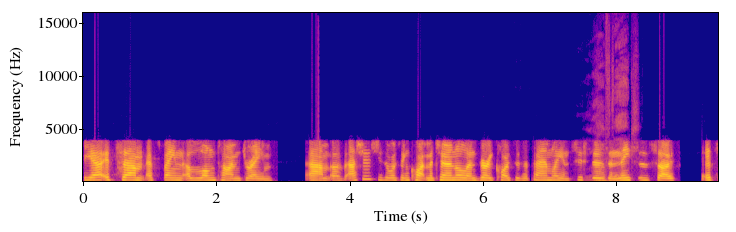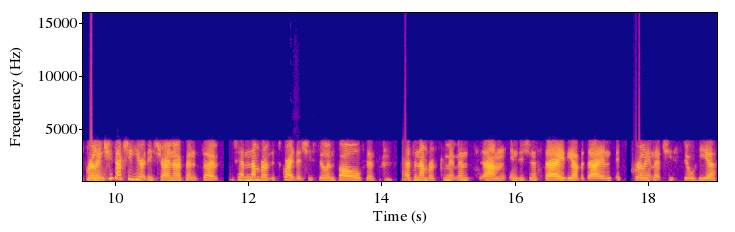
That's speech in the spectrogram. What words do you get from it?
Yeah, it's um it's been a long time dream um of Ashes. She's always been quite maternal and very close with her family and sisters Love and that. nieces. So it's brilliant. She's actually here at the Australian Open, so she's had a number of. It's great that she's still involved and has a number of commitments. Um, Indigenous Day the other day, and it's brilliant that she's still here.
